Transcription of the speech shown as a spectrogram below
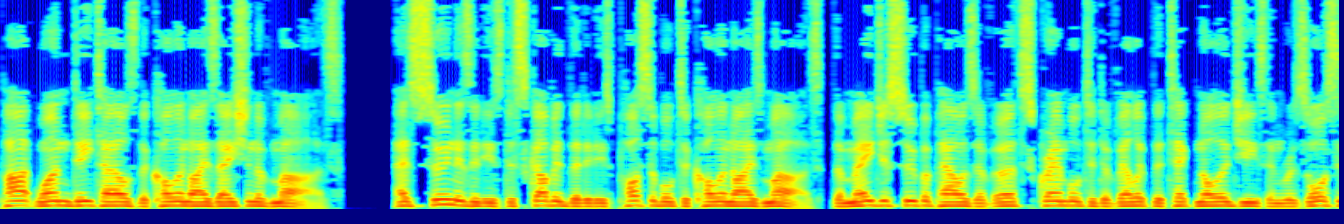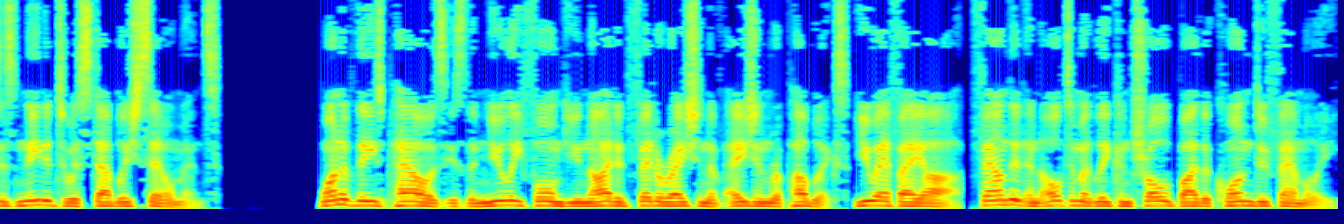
Part 1 details the colonization of Mars. As soon as it is discovered that it is possible to colonize Mars, the major superpowers of Earth scramble to develop the technologies and resources needed to establish settlements. One of these powers is the newly formed United Federation of Asian Republics founded and ultimately controlled by the Quan Du family.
